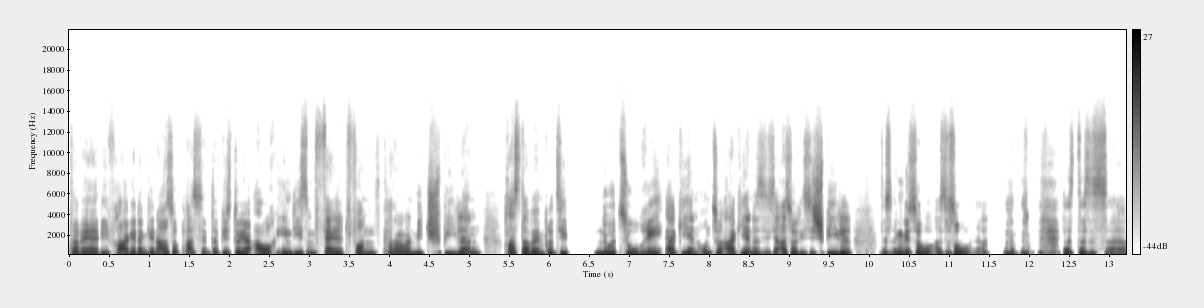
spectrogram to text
Da wäre die Frage dann genauso passend. Da bist du ja auch in diesem Feld von, kann man mal, Mitspielern, hast aber im Prinzip nur zu reagieren und zu agieren. Das ist ja auch so, dieses Spiel, das irgendwie so, also so, ja. Dass, dass es äh,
